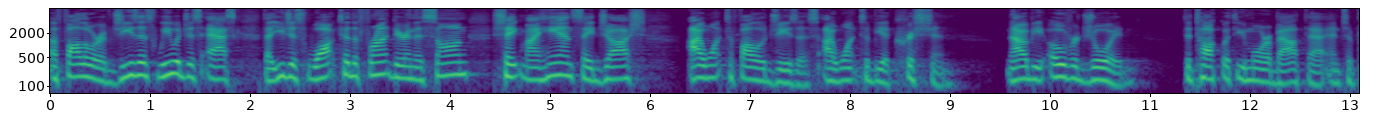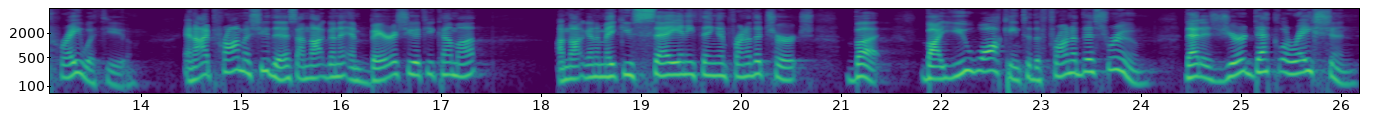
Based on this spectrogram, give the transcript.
a follower of Jesus, we would just ask that you just walk to the front during this song, shake my hand, say, Josh, I want to follow Jesus. I want to be a Christian. And I would be overjoyed to talk with you more about that and to pray with you. And I promise you this I'm not going to embarrass you if you come up. I'm not going to make you say anything in front of the church. But by you walking to the front of this room, that is your declaration,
